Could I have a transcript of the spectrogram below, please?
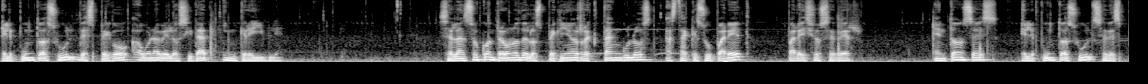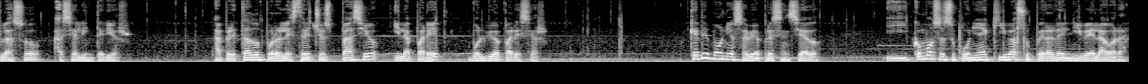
el punto azul despegó a una velocidad increíble. Se lanzó contra uno de los pequeños rectángulos hasta que su pared pareció ceder. Entonces, el punto azul se desplazó hacia el interior, apretado por el estrecho espacio y la pared volvió a aparecer. ¿Qué demonios había presenciado? ¿Y cómo se suponía que iba a superar el nivel ahora?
